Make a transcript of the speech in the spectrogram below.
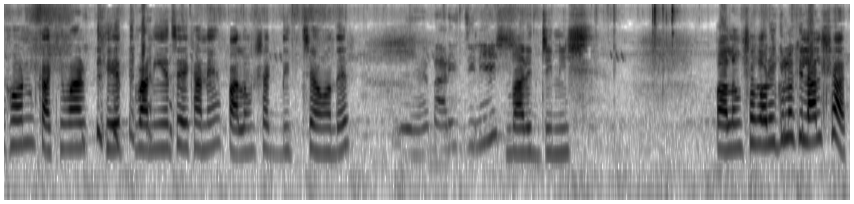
এখন কাকিমার ক্ষেত বানিয়েছে এখানে পালং শাক দিচ্ছে আমাদের। বাড়ির জিনিস। বাড়ির জিনিস। পালং শাক আর ওইগুলো কি লাল শাক?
